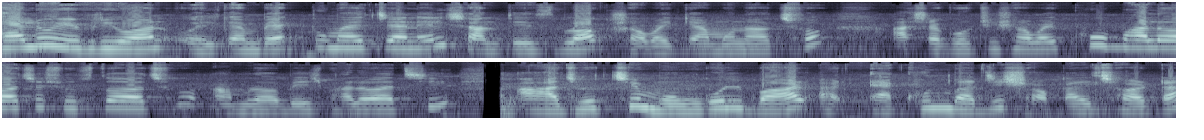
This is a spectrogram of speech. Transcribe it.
Hello everyone, welcome back to my channel Shanti's blog. সবাই কেমন আছো? আশা করছি সবাই খুব ভালো আছো, সুস্থ আছো, আমরাও বেশ ভালো আছি। আজ হচ্ছে মঙ্গলবার আর এখন বাজে সকাল ছটা।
